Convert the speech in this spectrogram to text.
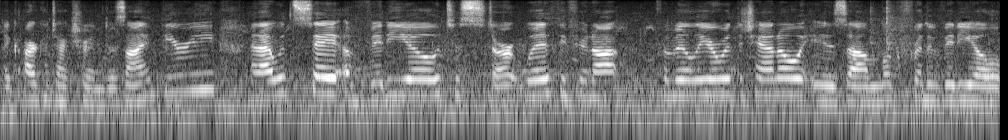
like architecture and design theory. And I would say a video to start with if you're not familiar with the channel is um, look for the video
